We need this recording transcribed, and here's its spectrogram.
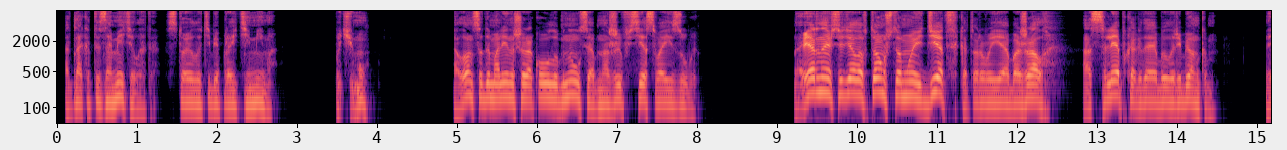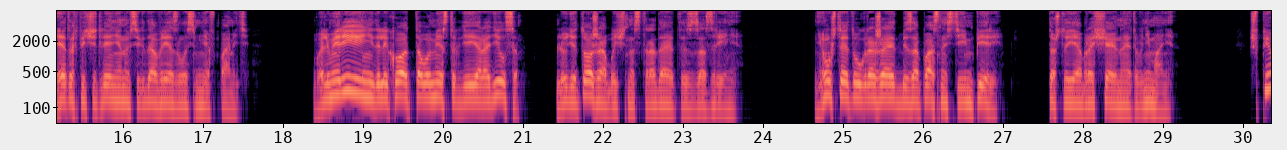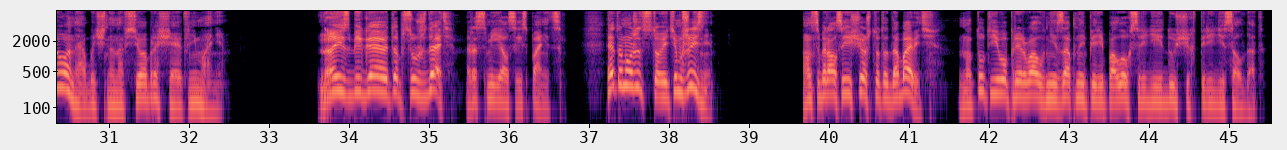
Однако ты заметил это, стоило тебе пройти мимо. Почему? Алонсо де Малина широко улыбнулся, обнажив все свои зубы. Наверное, все дело в том, что мой дед, которого я обожал, ослеп, когда я был ребенком. И это впечатление навсегда врезалось мне в память. В Альмерии, недалеко от того места, где я родился, люди тоже обычно страдают из-за зрения. Неужто это угрожает безопасности империи, то, что я обращаю на это внимание? Шпионы обычно на все обращают внимание. «Но избегают обсуждать», — рассмеялся испанец. «Это может стоить им жизни». Он собирался еще что-то добавить, но тут его прервал внезапный переполох среди идущих впереди солдат.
